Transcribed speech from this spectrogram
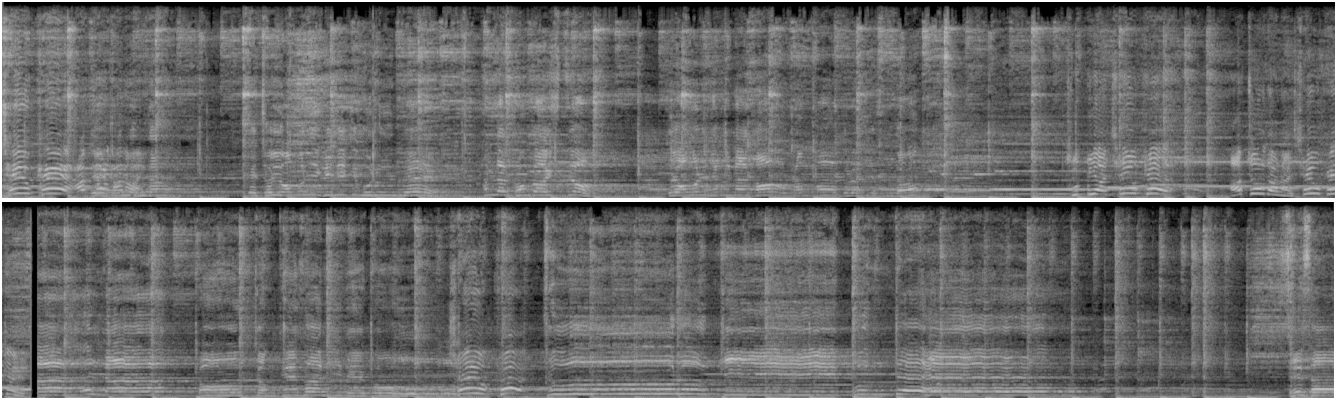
체육회 앞으로 네, 다 나와요. 네, 저희 어머니 계실지 모르는데 항상 건강하십시오. 저희 어머니 생각나서 우리 엄마 노래하겠습니다. 준비한 체육회 앞쪽으로 다 나와요. 체육회들. 세상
